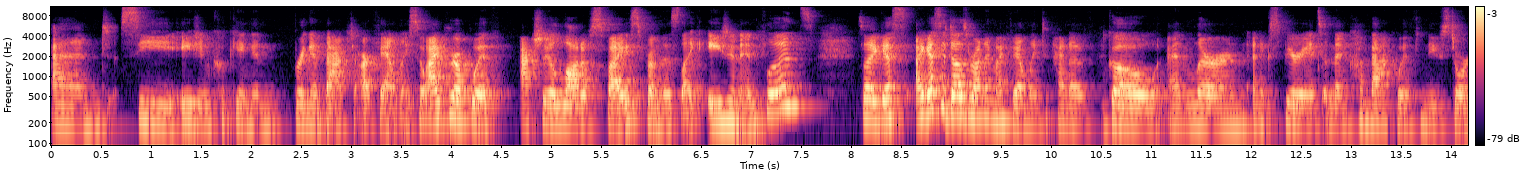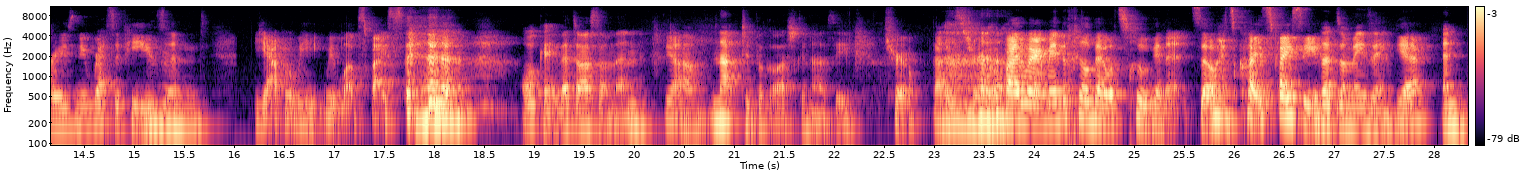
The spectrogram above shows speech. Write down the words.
and see Asian cooking and bring it back to our family. So I grew up with actually a lot of spice from this like Asian influence. So I guess I guess it does run in my family to kind of go and learn and experience and then come back with new stories, new recipes mm-hmm. and yeah, but we we love spice. okay, that's awesome then. Yeah. Um, not typical Ashkenazi. True. That is true. By the way, I made the chilbe with schug in it, so it's quite spicy. That's amazing. Yeah. And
